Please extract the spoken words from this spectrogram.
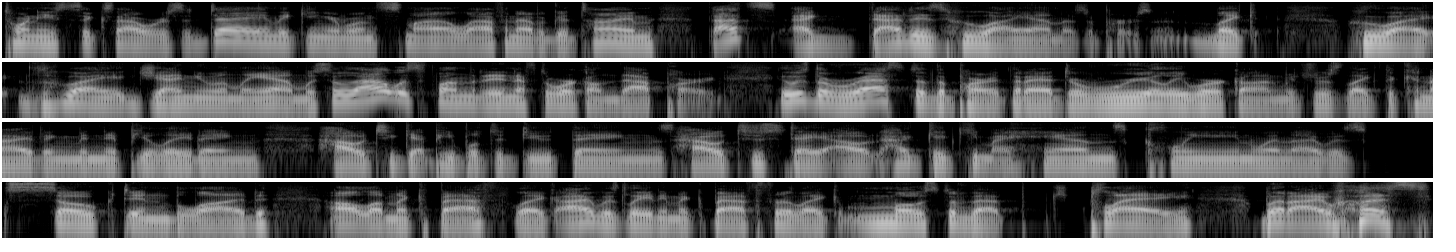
twenty six hours a day, making everyone smile, laugh, and have a good time. That's I, that is who I am as a person. Like who I who I genuinely am. So that was fun that I didn't have to work on that part. It was the rest of the part that I had to really work on, which was like the conniving, manipulating, how to get people to do things, how to stay out, how to keep my hands clean when I was soaked in blood, a la Macbeth. Like I was Lady Macbeth for like most of that play, but I was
